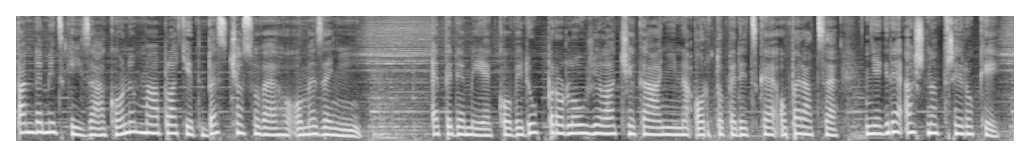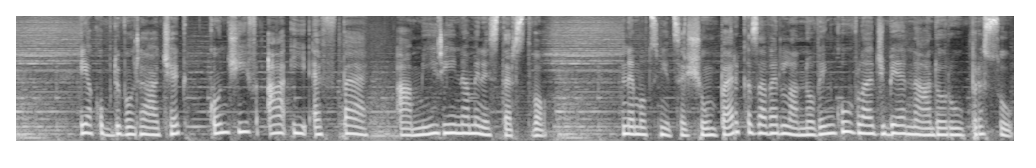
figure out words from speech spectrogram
Pandemický zákon má platit bez časového omezení. Epidemie covidu prodloužila čekání na ortopedické operace někde až na tři roky. Jakub Dvořáček končí v AIFP a míří na ministerstvo. Nemocnice Šumperk zavedla novinku v léčbě nádorů prsu.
